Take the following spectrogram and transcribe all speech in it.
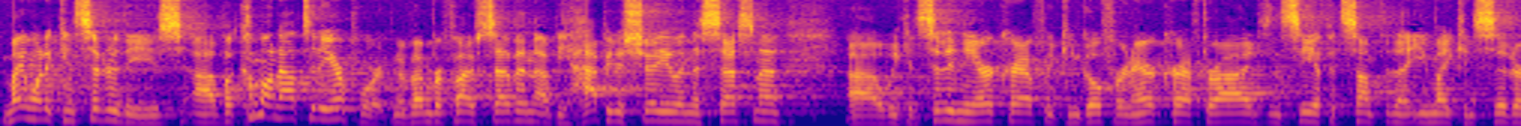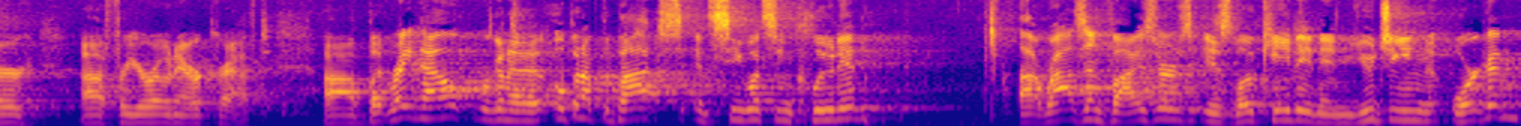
you might want to consider these. Uh, but come on out to the airport, November 5-7. I'd be happy to show you in the Cessna. we can sit in the aircraft, we can go for an aircraft ride and see if it's something that you might consider for your own aircraft. Uh, but right now, we're gonna open up the box and see what's included. Uh, Rosen Visors is located in Eugene, Oregon.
